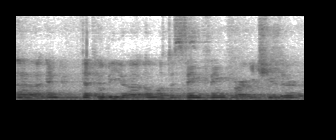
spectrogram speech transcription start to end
uh, and that will be uh, almost the same thing for each user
